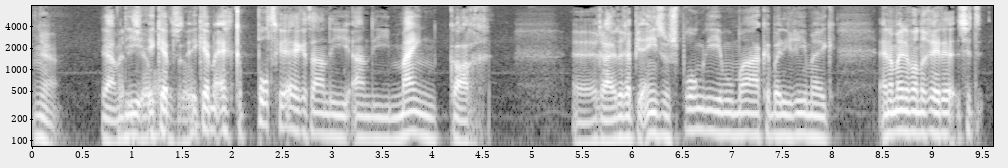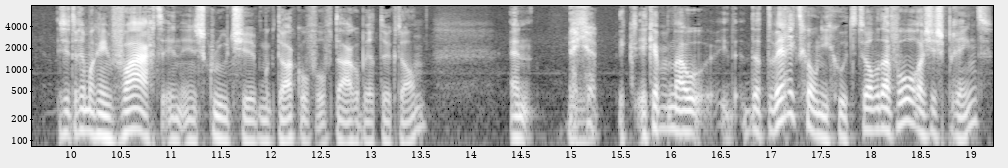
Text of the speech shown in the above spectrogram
Ja. Ja, maar die ik, heb, dan. ik heb me echt kapot geërgerd aan die, aan die mijnkar eh rijder. heb je één zo'n sprong die je moet maken bij die remake. En om een of andere reden zit, zit er helemaal geen vaart in, in Scrooge eh, McDuck of, of Dagobert Duck dan. En ik, heb- ik, ik heb hem nou... Dat werkt gewoon niet goed. Terwijl we daarvoor, als je springt,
